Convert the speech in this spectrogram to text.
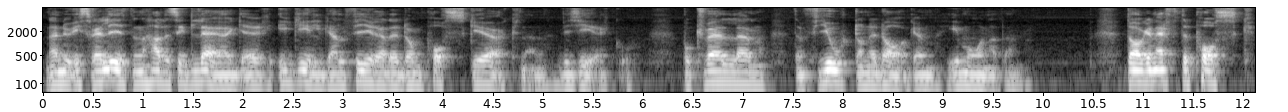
När nu israeliterna hade sitt läger i Gilgal firade de påsk i öknen vid Jeriko på kvällen den fjortonde dagen i månaden. Dagen efter påsk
